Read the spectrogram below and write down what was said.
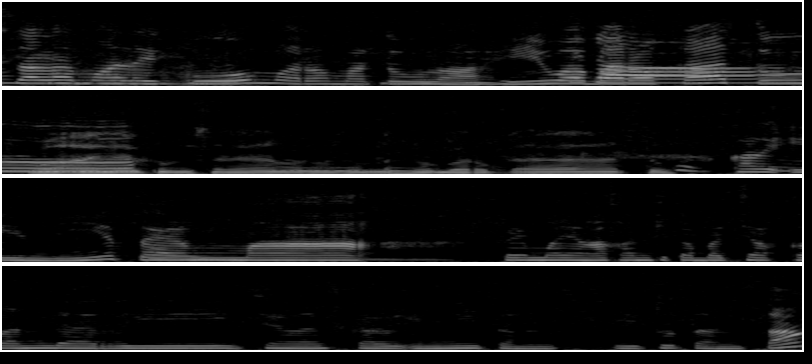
Assalamualaikum warahmatullahi wabarakatuh. Waalaikumsalam warahmatullahi wabarakatuh. Kali ini tema tema yang akan kita bacakan dari challenge kali ini ten- itu tentang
